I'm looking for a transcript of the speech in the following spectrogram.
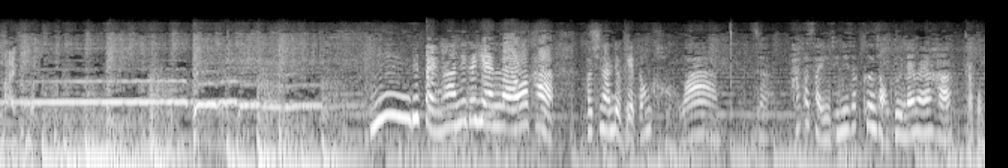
ไม้ทั้งหมด อืมพี่แต่งคะนี่ก็เย็นแล้วอะค่ะ เพราะฉะนั้นเดี๋ยวเกดต้องขอว่าจะ พักอาศัยอยู่ที่นี่สักคืนสองคืนได้ไหมอะคะ ครับผม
